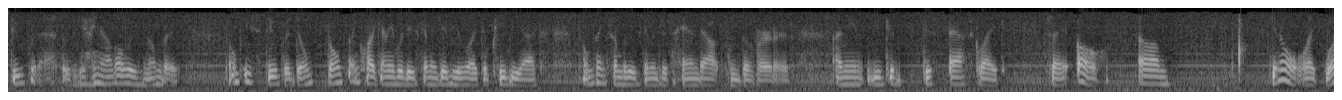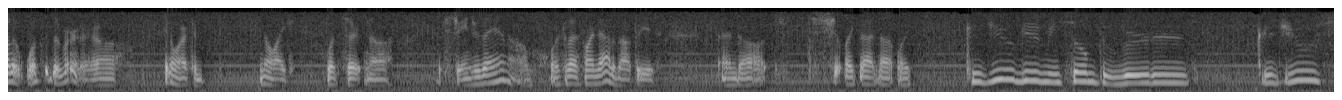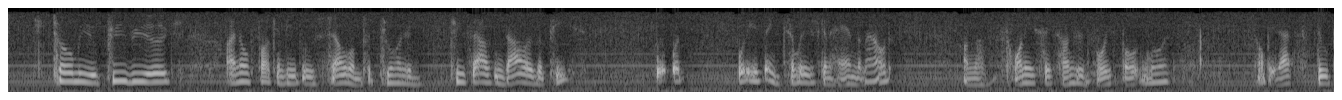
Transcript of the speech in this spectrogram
stupid asses giving out all these numbers. Don't be stupid. Don't don't think like anybody's going to give you like a PBX. Don't think somebody's going to just hand out some diverters. I mean, you could just ask like, say, oh, um, you know, like what what's a diverter? Uh, you know, I could, you know, like what certain uh, exchange are they in? Um, where could I find out about these? And uh, shit like that. Not like, could you give me some diverters? Could you tell me a PBX? I know fucking people who sell them for two hundred, two thousand dollars a piece. What, what, what do you think? Somebody's just gonna hand them out on the 2600 voice bulletin board? Don't be that stupid.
